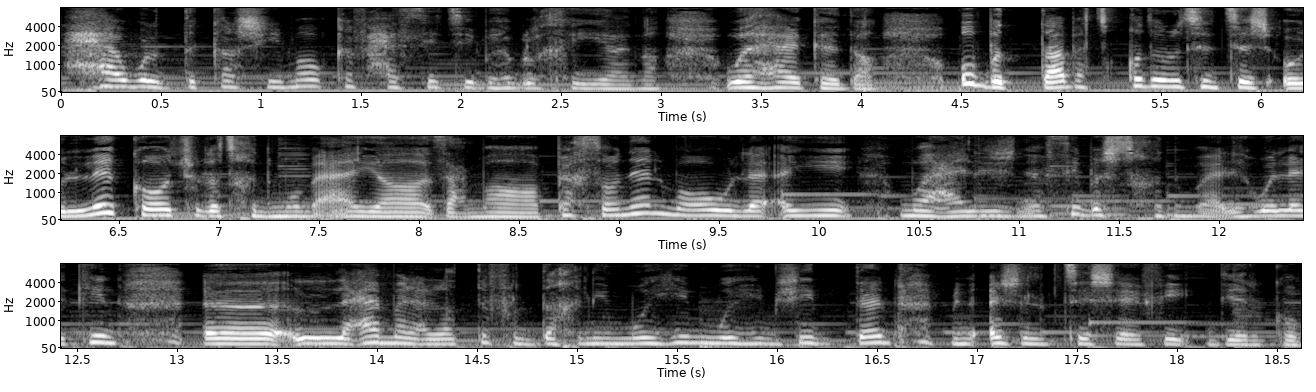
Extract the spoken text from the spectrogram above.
حاول تذكر شي موقف حسيتي به بالخيانة. وهكذا. وبالطبع تقدروا تلتجئوا لي coach ولا تخدموا معايا زعما personnellement ولا أي معالج نفسي باش تخدموا عليه. ولكن آه العمل على الطفل الداخلي مهم مهم جدا من أجل التشافي ديالكم.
